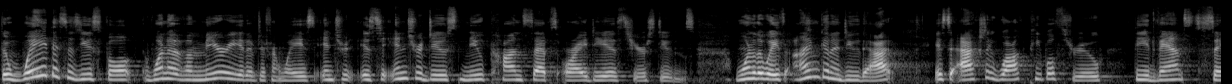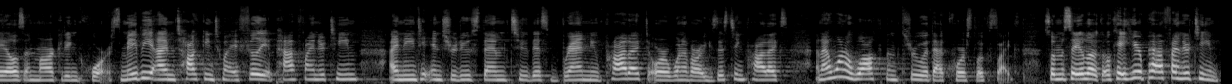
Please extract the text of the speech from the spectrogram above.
The way this is useful, one of a myriad of different ways, is to introduce new concepts or ideas to your students. One of the ways I'm going to do that is to actually walk people through the advanced sales and marketing course. Maybe I'm talking to my affiliate Pathfinder team. I need to introduce them to this brand new product or one of our existing products, and I want to walk them through what that course looks like. So I'm going to say, look, okay, here, Pathfinder team,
